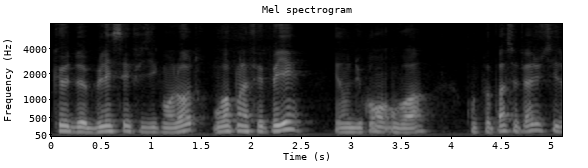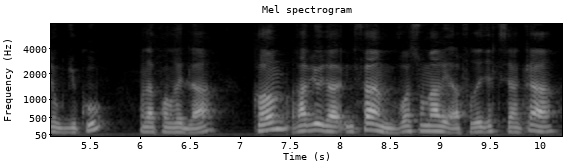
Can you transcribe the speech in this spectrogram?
que de blesser physiquement l'autre, on voit qu'on l'a fait payer. Et donc, du coup, on voit qu'on ne peut pas se faire justice. Donc, du coup, on apprendrait de là, comme Ravioda, une femme voit son mari. Alors, il faudrait dire que c'est un cas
